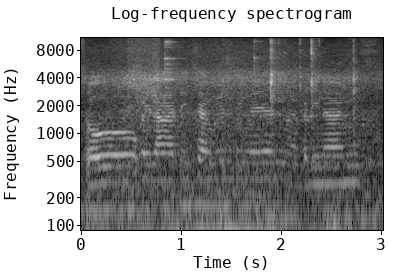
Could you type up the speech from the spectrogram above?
So, kailangan natin siyang welding ngayon, mga kalinamis.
